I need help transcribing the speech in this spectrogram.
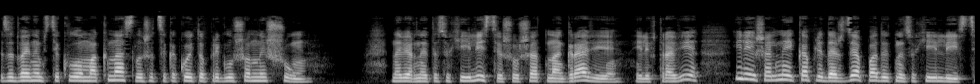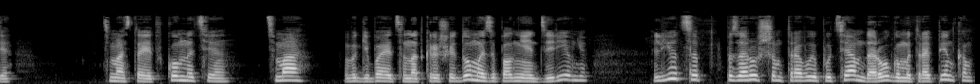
за двойным стеклом окна слышится какой-то приглушенный шум. Наверное, это сухие листья шуршат на гравии или в траве, или шальные капли дождя падают на сухие листья. Тьма стоит в комнате, тьма выгибается над крышей дома и заполняет деревню, льется по заросшим травой путям, дорогам и тропинкам.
